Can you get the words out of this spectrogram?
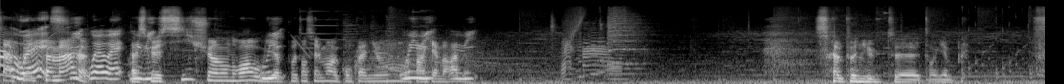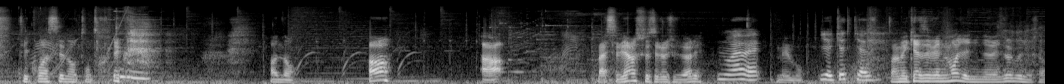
ça Ah peut ouais, être pas si, mal. ouais, ouais, Parce oui, que oui. si je suis à un endroit où il y a potentiellement un compagnon, Oui, enfin un camarade, oui, c'est un peu nul te- ton gameplay. T'es coincé dans ton truc. oh non. Oh Ah Bah c'est bien parce que c'est là où tu dois aller. Ouais, ouais. Mais bon. Il y a 4 cases. Dans mes 15 événements, il y a une une bonus. Hein.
